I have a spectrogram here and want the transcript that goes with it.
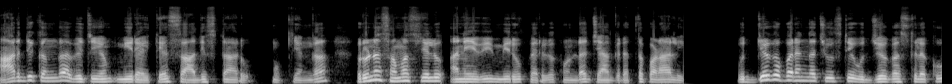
ఆర్థికంగా విజయం మీరైతే సాధిస్తారు. ముఖ్యంగా రుణ సమస్యలు అనేవి మీరు పెరగకుండా జాగ్రత్త పడాలి. ఉద్యోగపరంగా చూస్తే ఉద్యోగస్తులకు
